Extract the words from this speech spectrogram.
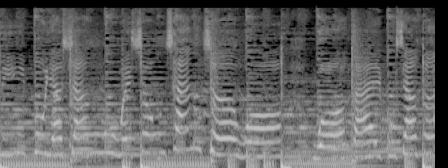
你不要像无尾熊缠着我，我还不想和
